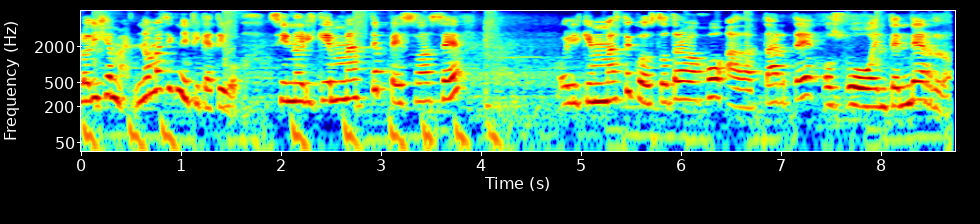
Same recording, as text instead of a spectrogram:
lo dije mal, no más significativo, sino el que más te pesó hacer o el que más te costó trabajo adaptarte o, entenderlo.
